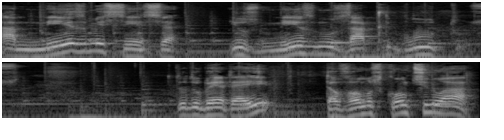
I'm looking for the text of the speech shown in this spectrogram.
a mesma essência e os mesmos atributos. Tudo bem até aí? Então vamos continuar.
